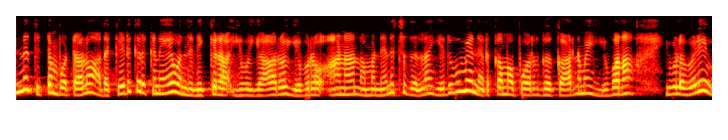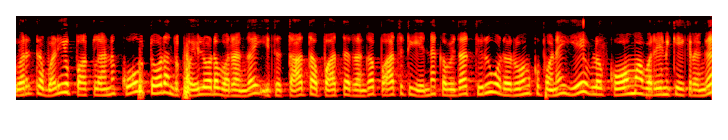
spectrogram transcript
என்ன திட்டம் போட்டாலும் அதை கெடுக்கிறக்குனே வந்து நிற்கிறா இவ யாரோ எவரோ. ஆனால் நம்ம நினச்சதெல்லாம் எதுவுமே நடக்காமல் போகிறதுக்கு காரணமே இவ தான். இவளை வெளியே வரட்டுற வழியை பார்க்கலான்னு கோவத்தோடு அந்த ஃபைலோட வராங்க. இதை தாத்தா பார்த்துடுறாங்க பார்த்துட்டு என்ன கவிதா? திருவோட ரூமுக்கு போனேன். ஏன் இவ்வளோ கோவமா வரேன்னு கேட்குறாங்க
